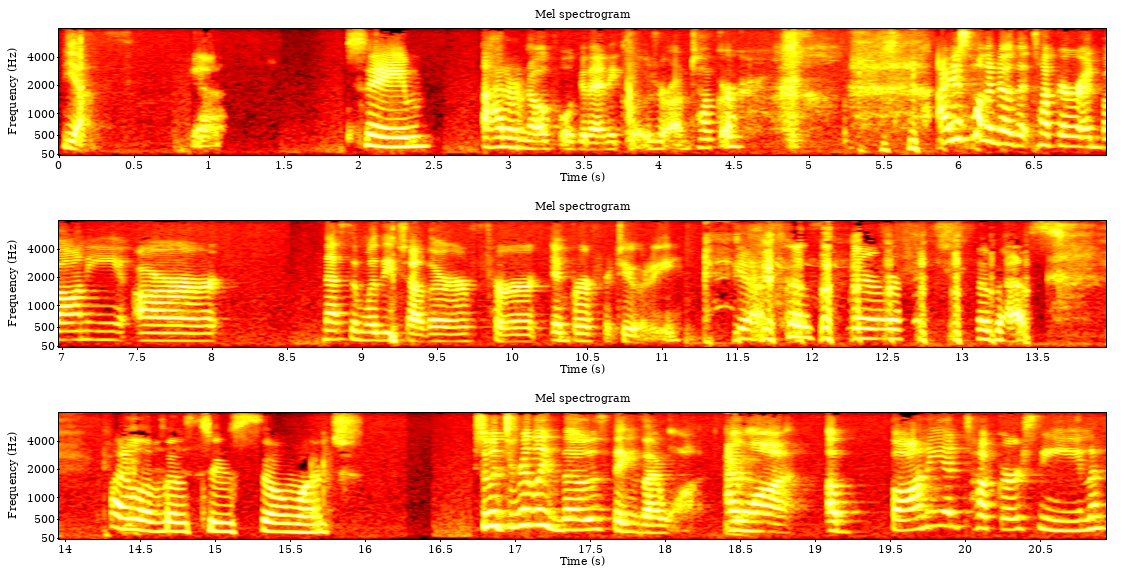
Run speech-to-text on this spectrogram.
Yes. Yeah. Same. I don't know if we'll get any closure on Tucker. I just want to know that Tucker and Bonnie are messing with each other for in perpetuity. Yeah, because they're the best. I love those two so much. So it's really those things I want. I want a Bonnie and Tucker scene.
